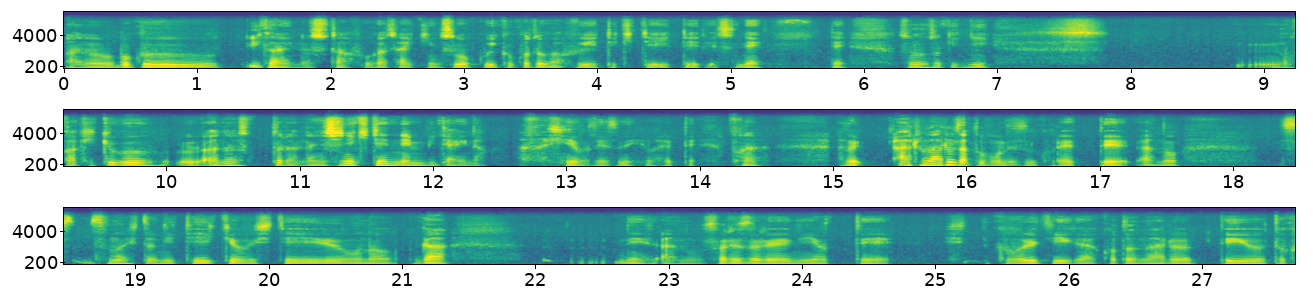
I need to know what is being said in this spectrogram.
あの僕以外のスタッフが最近すごく行くことが増えてきていてですね。でその時になんか結局あの人ら何しに来てんねんみたいな話をですね言われて。まああのあるあるだと思うんです。これって。あのその人に提供しているものがねあのそれぞれによってクオリティが異なるっていうとこ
